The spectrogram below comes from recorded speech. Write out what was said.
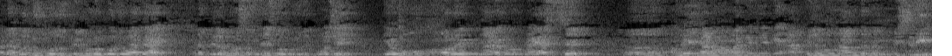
અને વધુ વધુ ફિલ્મ લોકો જોવા જાય અને ફિલ્મનો સંદેશ લોકો સુધી પહોંચે એવો અમારો એક નાનકડો પ્રયાસ છે. અમે એ જાણવા માંગીએ છીએ કે આ ફિલ્મનું નામ તમે મિશ્રી,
